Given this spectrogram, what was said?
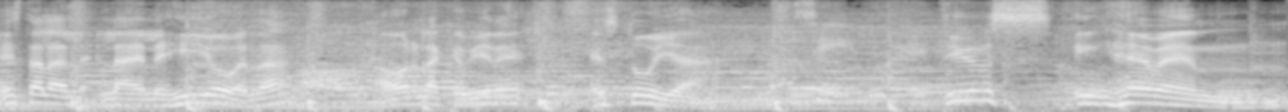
Esta la, la elegí yo, ¿verdad? Ahora la que viene es tuya. Sí. Tears in Heaven.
